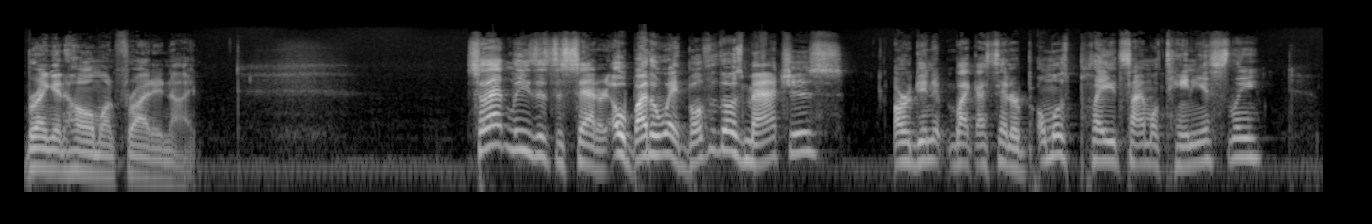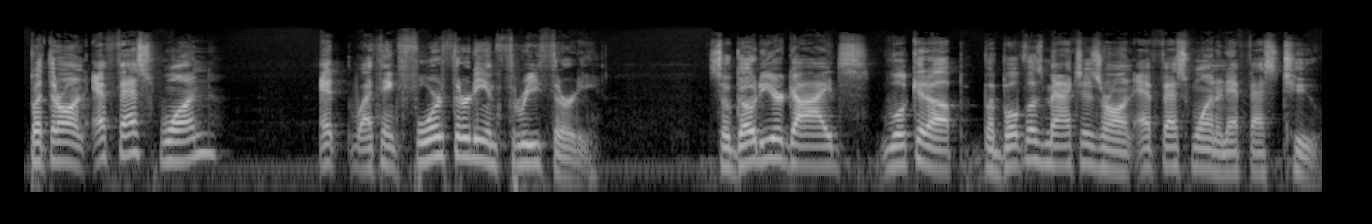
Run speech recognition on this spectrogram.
bring it home on Friday night. So that leads us to Saturday. Oh, by the way, both of those matches are going like I said, are almost played simultaneously, but they're on FS1 at I think 4:30 and 3:30. So go to your guides, look it up. But both those matches are on FS1 and FS2.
